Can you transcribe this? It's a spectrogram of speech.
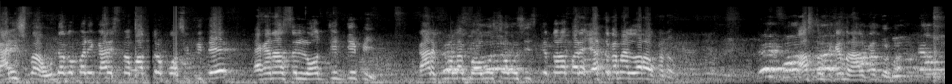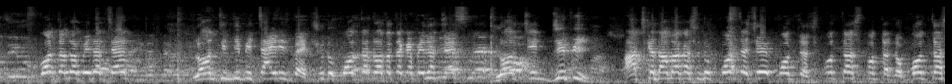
কারিশমা হুন্ডা কোম্পানি কারিশমা মাত্র পঁয়ষট্টিতে। এখানে আছে লঞ্চিন জিপি। কার লাগবে অবশ্যই অবশ্যই তোরা পারে। এত কামে লড়াও কেন? লঞ্চিন জিপি চাইনিজ ব্যাগ শুধু পঞ্চান্ন হাজার টাকা আজকে দাম শুধু পঞ্চাশে পঞ্চাশ পঞ্চাশ পঞ্চান্ন পঞ্চাশ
